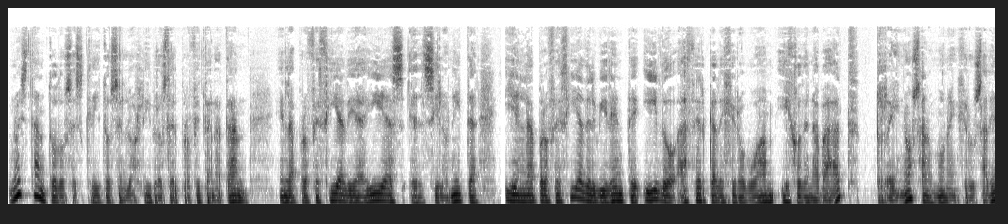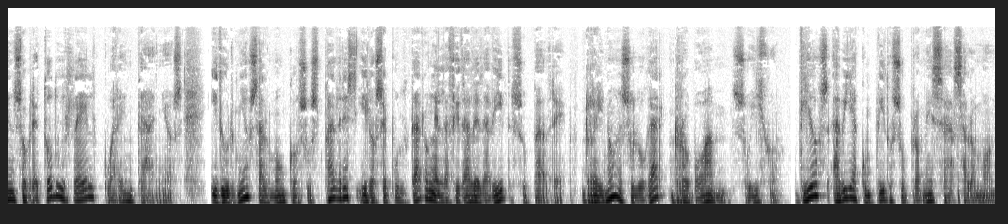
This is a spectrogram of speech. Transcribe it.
no están todos escritos en los libros del profeta Natán, en la profecía de Ahías el Silonita y en la profecía del vidente Ido acerca de Jeroboam, hijo de Nabat. Reinó Salomón en Jerusalén sobre todo Israel cuarenta años, y durmió Salomón con sus padres y lo sepultaron en la ciudad de David, su padre. Reinó en su lugar Roboam, su hijo. Dios había cumplido su promesa a Salomón,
